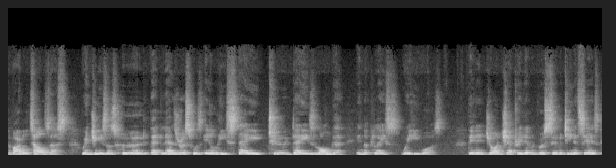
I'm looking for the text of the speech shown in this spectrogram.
the Bible tells us when Jesus heard that Lazarus was ill, he stayed two days longer in the place where he was. Then in John chapter 11, verse 17, it says,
